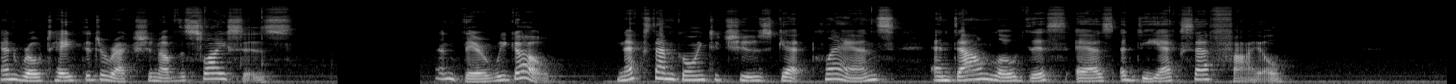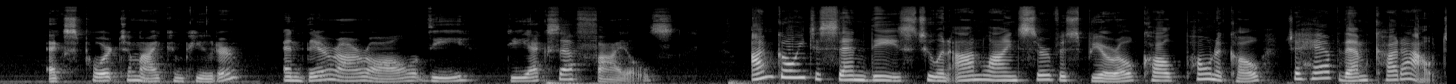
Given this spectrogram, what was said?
and rotate the direction of the slices. And there we go. Next I'm going to choose Get Plans and download this as a DXF file. Export to my computer, and there are all the DXF files. I'm going to send these to an online service bureau called Ponoko to have them cut out.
